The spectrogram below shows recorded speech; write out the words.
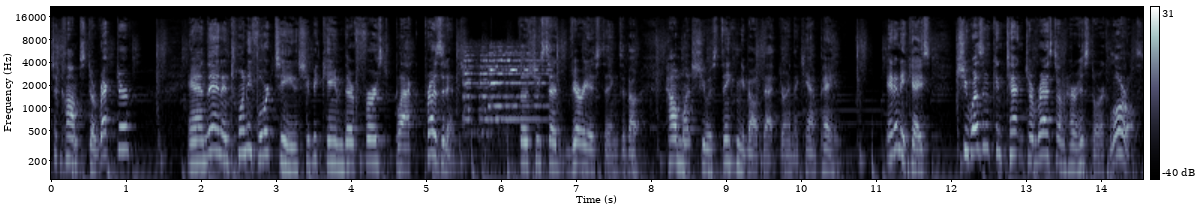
to comps director, and then in 2014, she became their first black president though she said various things about how much she was thinking about that during the campaign. In any case, she wasn't content to rest on her historic laurels.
